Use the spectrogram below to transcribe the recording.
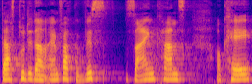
dass du dir dann einfach gewiss sein kannst, okay,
